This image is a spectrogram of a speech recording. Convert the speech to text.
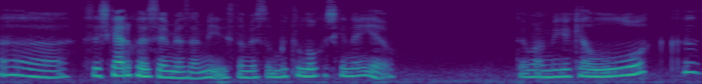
Ah, vocês querem conhecer minhas amigas? Também são muito loucas que nem eu. Tem uma amiga que é louca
